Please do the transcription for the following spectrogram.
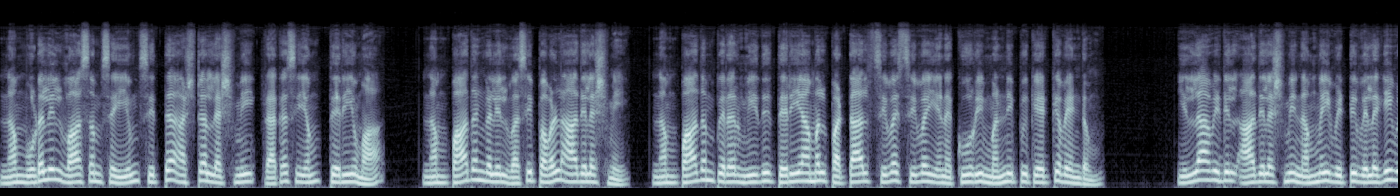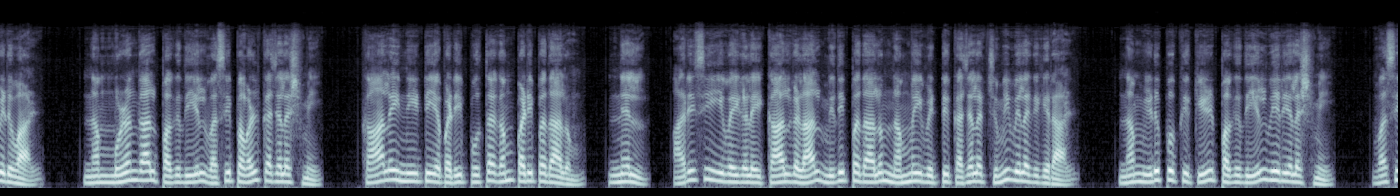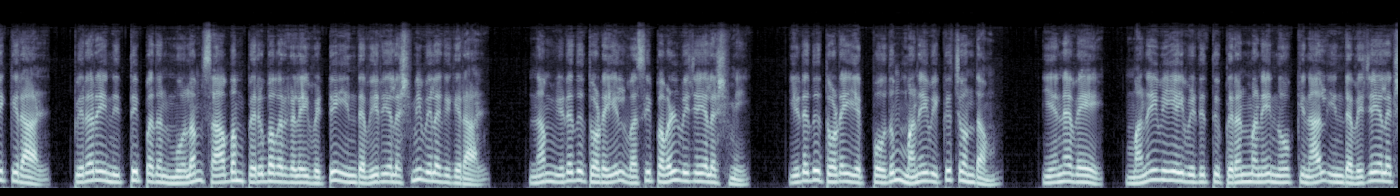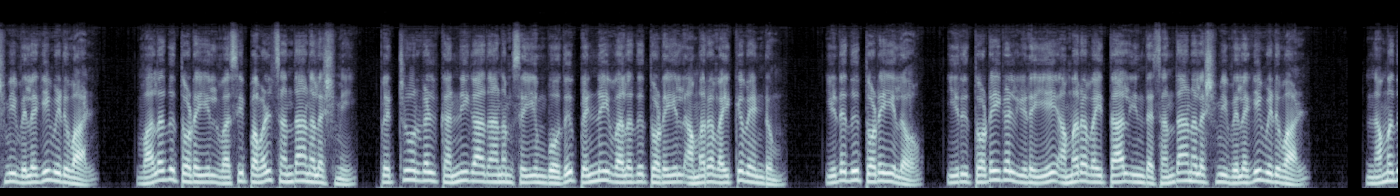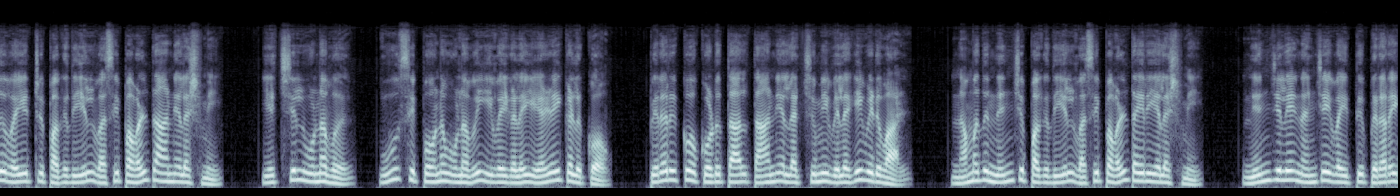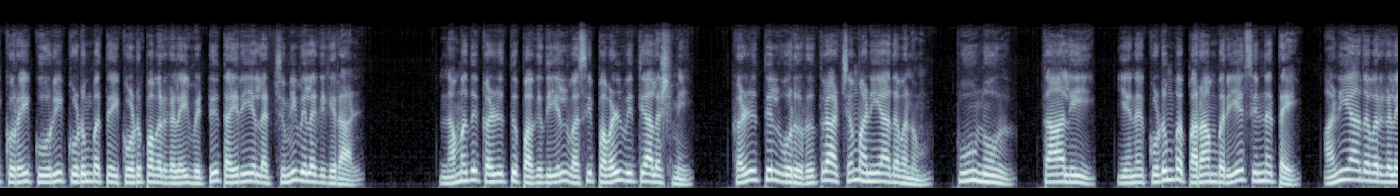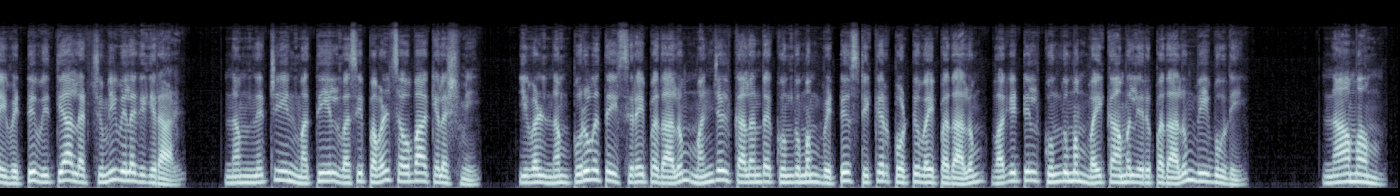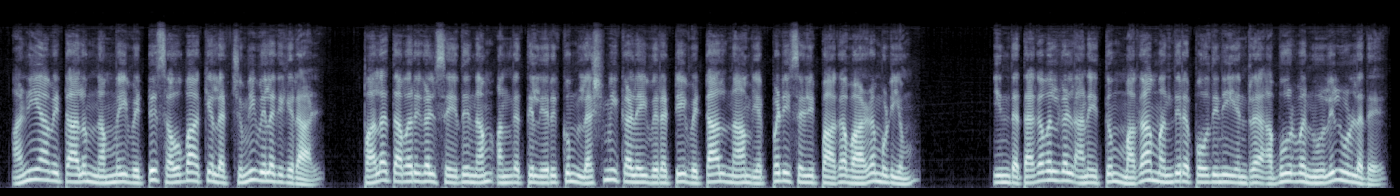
நம் உடலில் வாசம் செய்யும் சித்த அஷ்டலட்சுமி ரகசியம் தெரியுமா? நம் பாதங்களில் வசிப்பவள் ஆதிலட்சுமி நம் பாதம் பிறர் மீது தெரியாமல் பட்டால் சிவ சிவ என கூறி மன்னிப்பு கேட்க வேண்டும். இல்லாவிடில் ஆதிலட்சுமி நம்மை விட்டு விலகி விடுவாள். நம் முழங்கால் பகுதியில் வசிப்பவள் கஜலட்சுமி காலை நீட்டியபடி புத்தகம் படிப்பதாலும் நெல் அரிசி இவைகளை கால்களால் மிதிப்பதாலும் நம்மை விட்டு கஜலட்சுமி விலகுகிறாள். நம் இடுப்புக்கு கீழ் பகுதியில் வீரியலட்சுமி வசிக்கிறாள். பிறரை நித்திப்பதன் மூலம் சாபம் பெறுபவர்களை விட்டு இந்த வீரியலட்சுமி விலகுகிறாள். நம் இடது தொடையில் வசிப்பவள் விஜயலட்சுமி. இடது தொடை எப்போதும் மனைவிக்குச் சொந்தம். எனவே மனைவியை விடுத்து பிறன்மனை நோக்கினால் இந்த விஜயலட்சுமி விலகி விடுவாள். வலது தொடையில் வசிப்பவள் சந்தானலட்சுமி. பெற்றோர்கள் கன்னிகாதானம் செய்யும்போது பெண்ணை வலது தொடையில் அமர வைக்க வேண்டும். இடது தொடையிலோ இரு தொடைகள் இடையே அமர வைத்தால் இந்த சந்தானலட்சுமி விலகி விடுவாள். நமது வயிற்று பகுதியில் வசிப்பவள் தானியலட்சுமி. எச்சில் உணவு ஊசிப்போன உணவு இவைகளை ஏழைகளுக்கோ பிறருக்கோ கொடுத்தால் தானிய லட்சுமி விலகி விடுவாள். நமது நெஞ்சு பகுதியில் வசிப்பவள் தைரியலட்சுமி. நெஞ்சிலே நஞ்சை வைத்து பிறரை குறை கூறி குடும்பத்தை கொடுப்பவர்களை விட்டு தைரியலட்சுமி விலகுகிறாள். நமது கழுத்து பகுதியில் வசிப்பவள் வித்யாலட்சுமி. கழுத்தில் ஒரு ருத்ராட்சம் அணியாதவனும் பூநூல் தாலி என குடும்ப பராம்பரிய சின்னத்தை அணியாதவர்களை விட்டு வித்யாலட்சுமி விலகுகிறாள். நம் நெற்றியின் மத்தியில் வசிப்பவள் சௌபாகியலட்சுமி. இவள் நம் புருவத்தை சிரைப்பதாலும் மஞ்சள் கலந்த குங்குமம் விட்டு ஸ்டிக்கர் போட்டு வைப்பதாலும் வகிட்டில் குங்குமம் வைக்காமல் இருப்பதாலும் விபூதி. நாமம். அணியாவிட்டாலும் நம்மை விட்டு சௌபாக்கிய லட்சுமி விலகுகிறாள். பல தவறுகள் செய்து நம் அங்கத்தில் இருக்கும் லட்சுமி களை விரட்டி விட்டால் நாம் எப்படி செழிப்பாக வாழ முடியும்? இந்த தகவல்கள் அனைத்தும் மகா மந்திர போதினி என்ற அபூர்வ நூலில் உள்ளது.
